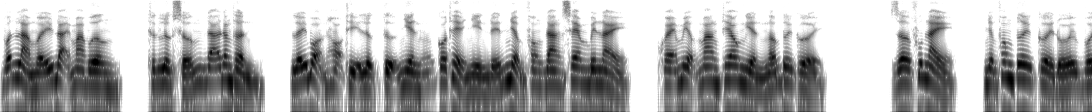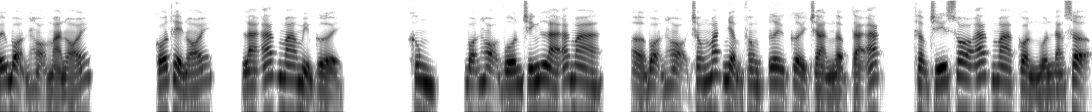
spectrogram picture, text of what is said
vẫn là mấy đại ma vương, thực lực sớm đã đăng thần, lấy bọn họ thị lực tự nhiên có thể nhìn đến nhậm phong đang xem bên này, khóe miệng mang theo nghiền ngẫm tươi cười. Giờ phút này, nhậm phong tươi cười đối với bọn họ mà nói. Có thể nói, là ác ma mỉm cười. Không, bọn họ vốn chính là ác ma, ở bọn họ trong mắt nhậm phong tươi cười tràn ngập tà ác, thậm chí so ác ma còn muốn đáng sợ.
